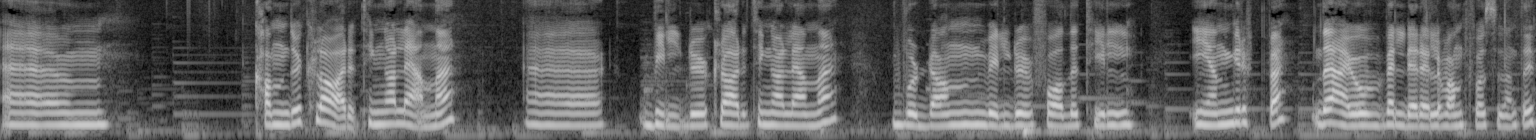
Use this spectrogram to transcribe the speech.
ehm, Kan du klare ting alene? Eh, vil du klare ting alene? Hvordan vil du få det til i en gruppe? Det er jo veldig relevant for studenter.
